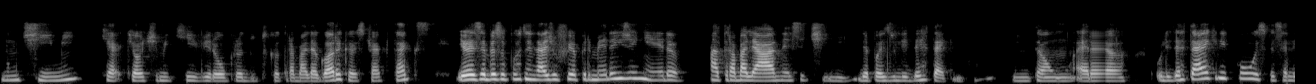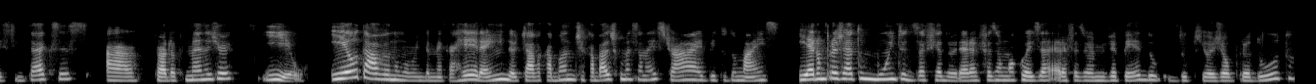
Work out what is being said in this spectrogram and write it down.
num time, que é, que é, o time que virou o produto que eu trabalho agora, que é o StrapTex, e eu recebi essa oportunidade, eu fui a primeira engenheira a trabalhar nesse time, depois do líder técnico. Então, era o líder técnico, o especialista em Texas, a Product Manager e eu. E eu estava no momento da minha carreira ainda, eu estava acabando, tinha acabado de começar na Stripe e tudo mais. E era um projeto muito desafiador, era fazer uma coisa, era fazer o MVP do, do que hoje é o produto,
